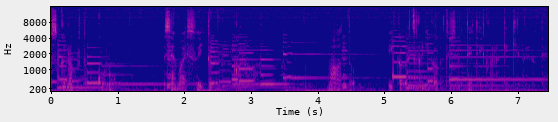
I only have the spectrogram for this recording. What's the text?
少なくともこの狭いスイートルームからはまああと1ヶ月か2ヶ月したら出ていかなきゃいけないので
